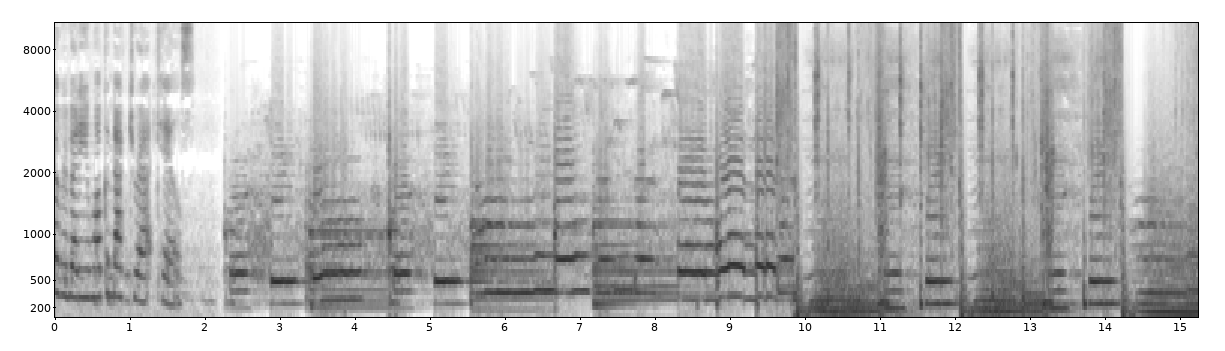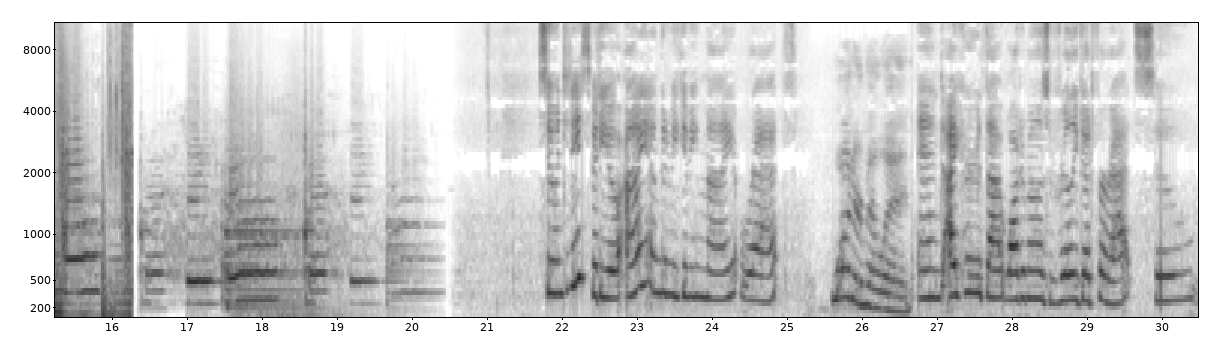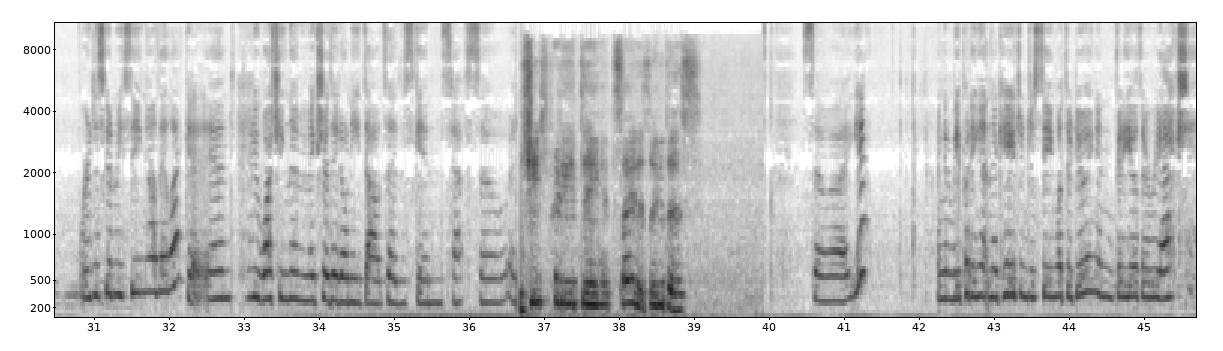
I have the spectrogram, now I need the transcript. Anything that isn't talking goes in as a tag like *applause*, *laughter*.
everybody, and welcome back to Rat Tails. So in today's video, I am going to be giving my rats Watermelon. And I heard that watermelon is really good for rats, so we're just going to be seeing how they like it and be watching them and make sure they don't eat the outside of the skin and stuff. So, She's pretty dang excited. Look at this. so uh, yeah. I'm going to be putting it in their cage and just seeing what they're doing and video their *laughs* reaction.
